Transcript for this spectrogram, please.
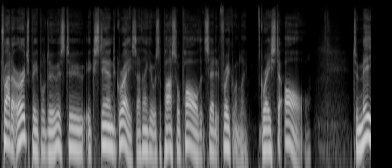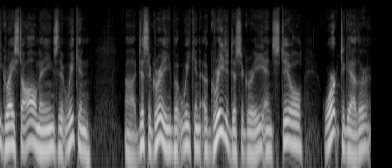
try to urge people to do is to extend grace. I think it was Apostle Paul that said it frequently grace to all to me, grace to all means that we can uh, disagree, but we can agree to disagree and still work together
